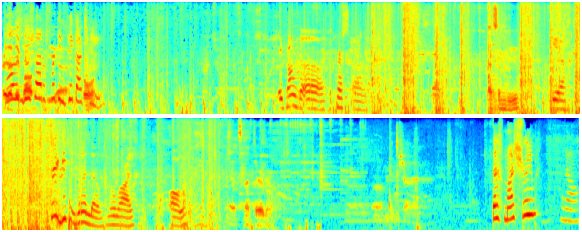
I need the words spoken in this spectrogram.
Or No, that they this guy bought tried to the, freaking uh, pickaxe bolt. me. They brought the uh suppress uh SMG. yeah. Pretty decent gun though. No lie. Oh, look. Yeah, it's not terrible. Um, give it a shot. That's my stream. No.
